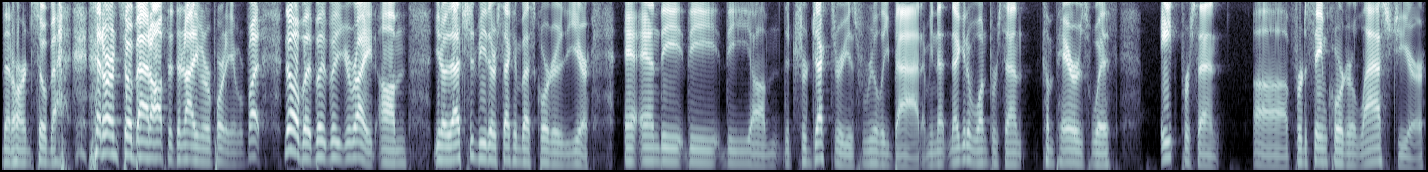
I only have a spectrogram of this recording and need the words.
that aren't so bad that aren't so bad off that they're not even reporting anymore. But no, but but but you're right. Um, you know that should be their second best quarter of the year, and, and the the the um the trajectory is really bad. I mean that negative one percent compares with eight percent uh, for the same quarter last year,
